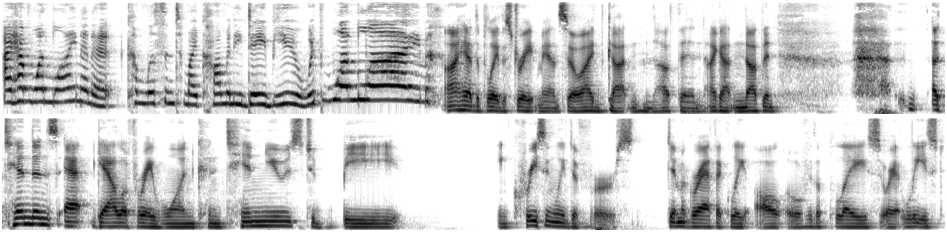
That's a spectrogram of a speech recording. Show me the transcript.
I have one line in it. Come listen to my comedy debut with one line. I had to play the straight man, so I got nothing. I got nothing. Attendance at Gallifrey 1 continues to be increasingly diverse, demographically all over the place, or at least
